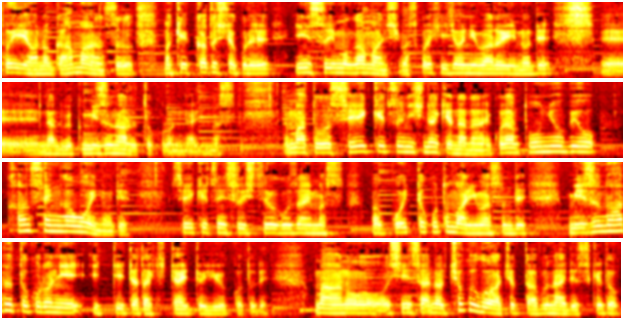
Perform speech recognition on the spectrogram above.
トイレはあの我慢する、まあ、結果としてはこれ飲水も我慢します。これ非常に悪いので、えー、なるべく水のあるところになります、まあ、あと清潔にしなきゃならない。これは糖尿病感染が多いので清潔にする必要がございます、まあ、こういったこともありますんで水のあるところに行っていただきたいということでまああの震災の直後はちょっと危ないですけど、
